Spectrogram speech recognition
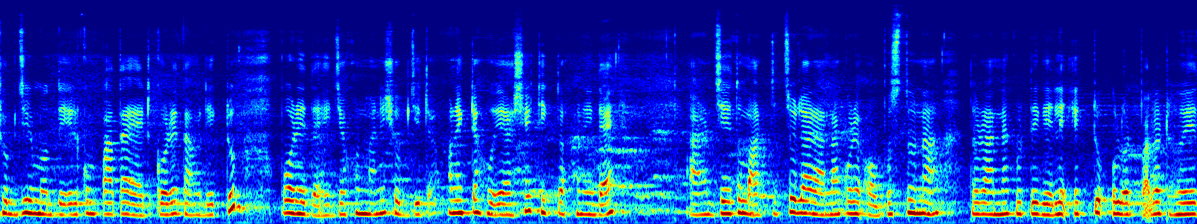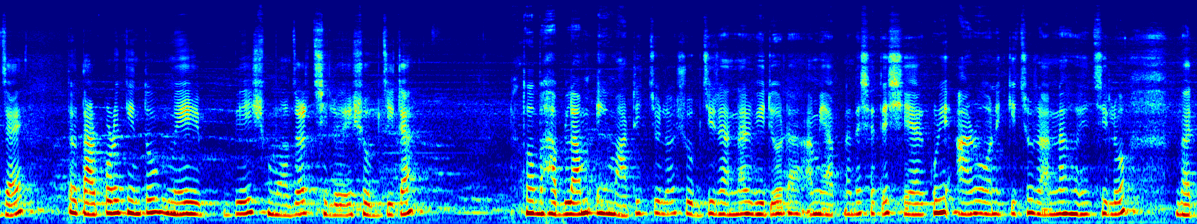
সবজির মধ্যে এরকম পাতা অ্যাড করে, তাহলে একটু পরে দেয়। যখন মানে সবজিটা অনেকটা হয়ে আসে, ঠিক তখনই দেয়। আর যেহেতু মাটির চুলা রান্না করে অভ্যস্ত না, তো রান্না করতে গেলে একটু ওলট পালট হয়ে যায়। তো তারপরে কিন্তু মেয়ে বেশ মজার ছিল এই সবজিটা। তো ভাবলাম এই মাটির চুলা, সবজি রান্নার ভিডিওটা আমি আপনাদের সাথে শেয়ার করি। আরও অনেক কিছু রান্না হয়েছিল বাট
